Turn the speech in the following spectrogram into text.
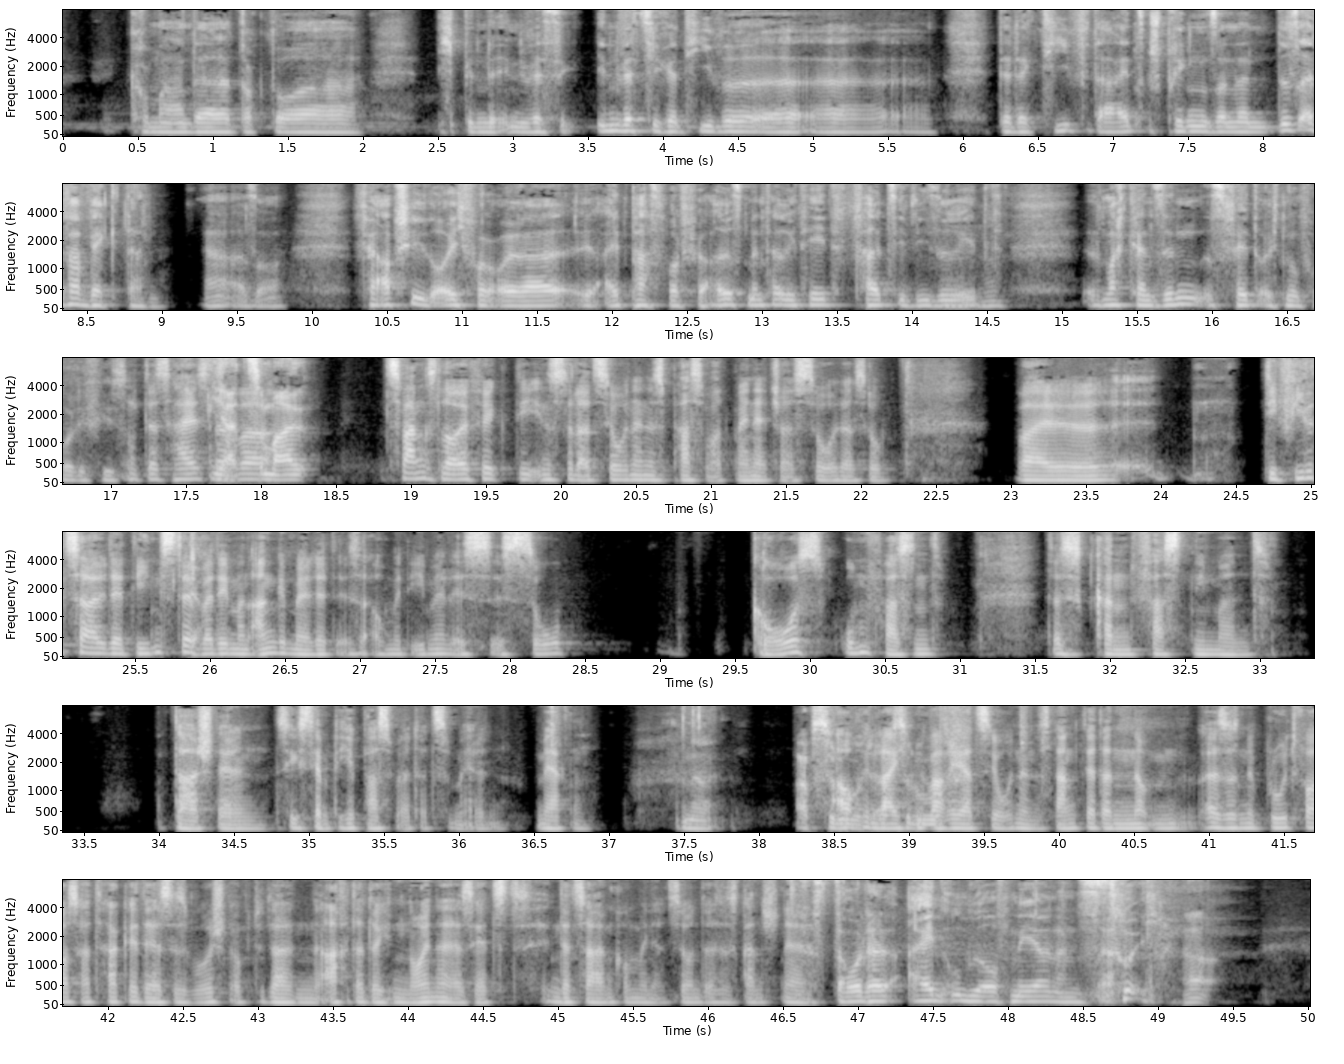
Commander, Doktor, ich bin der Investi investigative äh, Detektiv da einzuspringen, sondern das ist einfach weg dann. Ja, also verabschiedet euch von eurer äh, ein Passwort für alles Mentalität, falls ihr diese lebt. Es macht keinen Sinn, es fällt euch nur vor die Füße. Und das heißt Ja, aber zumal zwangsläufig die Installation eines Passwortmanagers, so oder so. Weil äh, die Vielzahl der Dienste, bei denen man angemeldet ist, auch mit E-Mail, ist, ist so groß, umfassend, das kann fast niemand darstellen, sich sämtliche Passwörter zu melden, merken. Nein. Absolut, auch in leichten absolut. Variationen. Es langt ja dann, also eine Brute Force Attacke, der ist es wurscht, ob du da einen Achter durch einen Neuner ersetzt in der Zahlenkombination, das ist ganz schnell. Das dauert halt ein Umlauf mehr und dann ist es durch. Ja.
